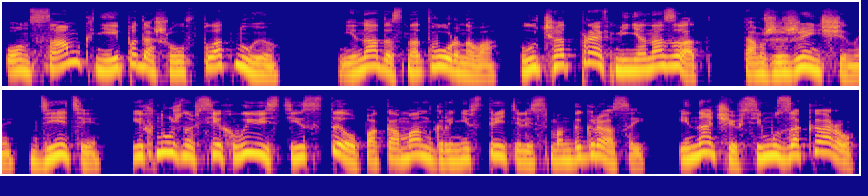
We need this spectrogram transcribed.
Он сам к ней подошел вплотную. «Не надо снотворного. Лучше отправь меня назад. Там же женщины, дети. Их нужно всех вывести из стел, пока мангры не встретились с Мандеграсой. Иначе всему Закару...»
